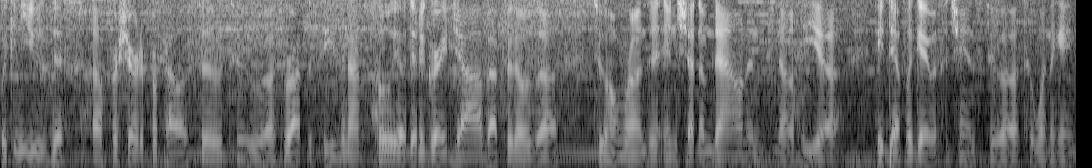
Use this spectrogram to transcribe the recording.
we can use this uh, for sure to propel us to, to uh, throughout the season. And Julio did a great job after those uh, two home runs and, in, shutting them down, and you know he uh, he definitely gave us a chance to uh, to win the game.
